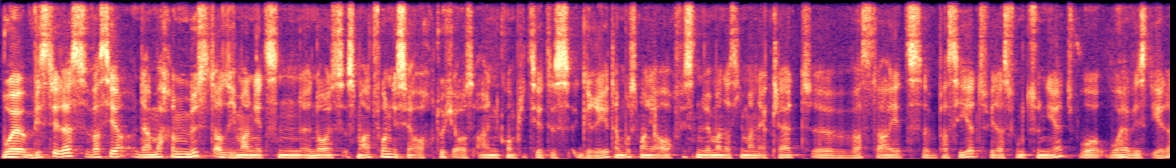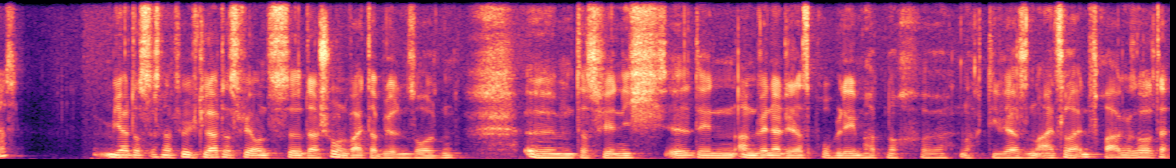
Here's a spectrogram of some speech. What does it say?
Woher wisst ihr das, was ihr da machen müsst? Also ich meine, jetzt ein äh, neues Smartphone ist ja auch durchaus ein kompliziertes Gerät. Da muss man ja auch wissen, wenn man das jemandem erklärt, äh, was da jetzt äh, passiert, wie das funktioniert. Wo, woher wisst ihr das? Ja, das ist natürlich klar, dass wir uns da schon weiterbilden sollten. Ähm, dass wir nicht den Anwender, der das Problem hat, noch nach diversen Einzelheiten fragen sollte.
